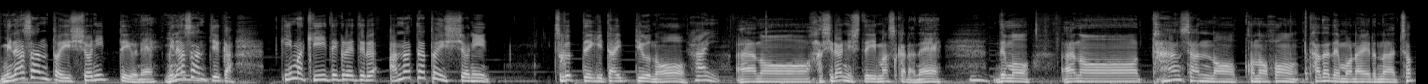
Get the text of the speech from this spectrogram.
皆さんと一緒にっていうね。皆さんっていうか、今聞いてくれてるあなたと一緒に作っていきたいっていうのを、はいあのー柱にしていますからね、でもあのータンさんのこの本タダでもらえるのはちょっ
